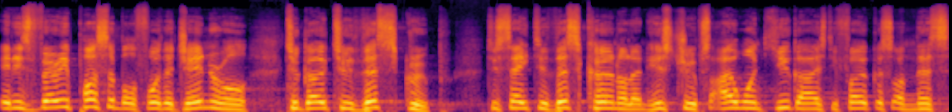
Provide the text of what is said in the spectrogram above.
It is very possible for the general to go to this group to say to this colonel and his troops, I want you guys to focus on this,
